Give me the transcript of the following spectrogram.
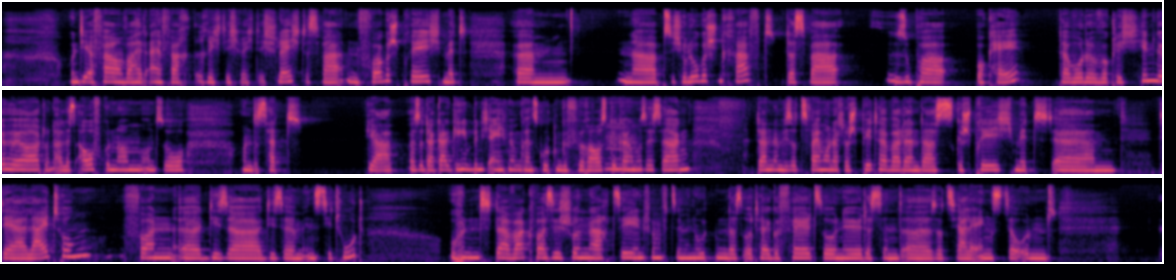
Und die Erfahrung war halt einfach richtig, richtig schlecht. Es war ein Vorgespräch mit ähm, einer psychologischen Kraft. Das war super okay. Da wurde wirklich hingehört und alles aufgenommen und so. Und es hat, ja, also da ging, bin ich eigentlich mit einem ganz guten Gefühl rausgegangen, muss ich sagen. Dann irgendwie so zwei Monate später war dann das Gespräch mit ähm, der Leitung von äh, dieser, diesem Institut. Und da war quasi schon nach 10, 15 Minuten das Urteil gefällt, so, nö, das sind äh, soziale Ängste und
